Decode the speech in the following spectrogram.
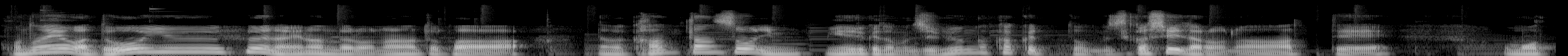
この絵はどういう風な絵なんだろうなとか、なんか簡単そうに見えるけども自分が描くと難しいだろうなって思っ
